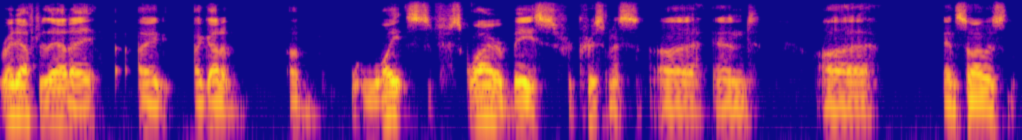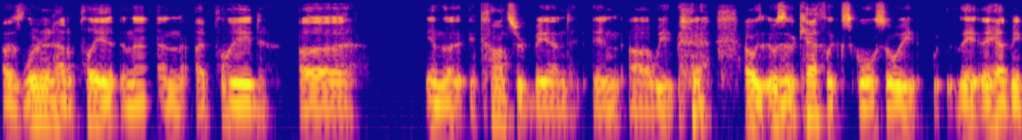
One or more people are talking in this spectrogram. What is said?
right after that, I I I got a a white Squier bass for Christmas, uh, and uh, and so I was I was learning how to play it, and then I played uh, in the concert band. In uh, we I was it was at a Catholic school, so we they they had me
